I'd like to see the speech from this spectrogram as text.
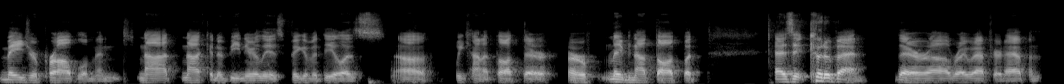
major problem and not not going to be nearly as big of a deal as uh we kind of thought there, or maybe not thought, but as it could have been there uh, right after it happened.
